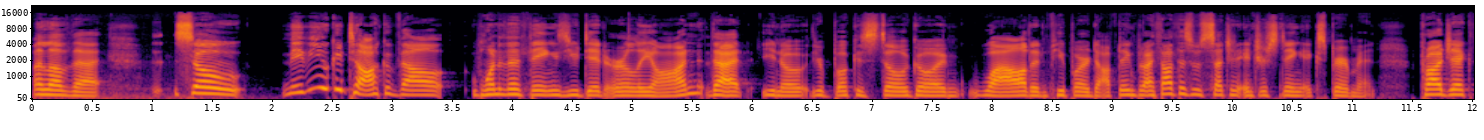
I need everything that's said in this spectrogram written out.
I love that. So maybe you could talk about one of the things you did early on that, you know, your book is still going wild and people are adopting, but I thought this was such an interesting experiment. Project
